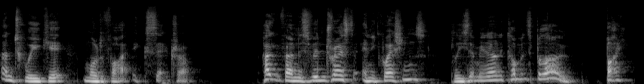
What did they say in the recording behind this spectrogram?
and tweak it, modify etc. Hope you found this of interest. Any questions? Please let me know in the comments below. Bye.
